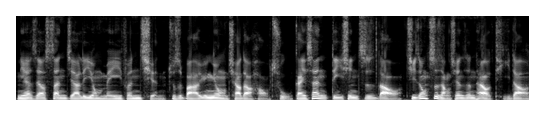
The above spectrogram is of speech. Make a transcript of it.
你还是要善加利用每一分钱，就是把它运用恰到好处，改善低薪之道。其中市场先生他有提到，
